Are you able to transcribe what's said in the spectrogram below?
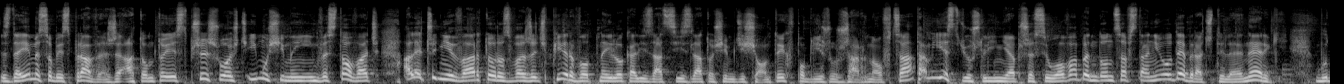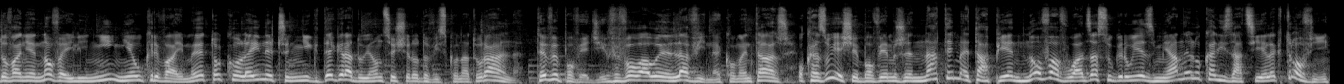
Zdajemy sobie sprawę, że atom to jest przyszłość i musimy inwestować, ale czy nie warto rozważyć pierwotnej lokalizacji z lat 80. w pobliżu Żarnowca? Tam jest już linia przesyłowa będąca w stanie odebrać tyle energii. Budowanie nowej linii, nie ukrywajmy, to kolejny czynnik degradujący środowisko naturalne. Te wypowiedzi wywołały lawinę komentarzy. Okazuje się bowiem, że na tym etapie nowa władza sugeruje zmianę lokalizacji elektrowni,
